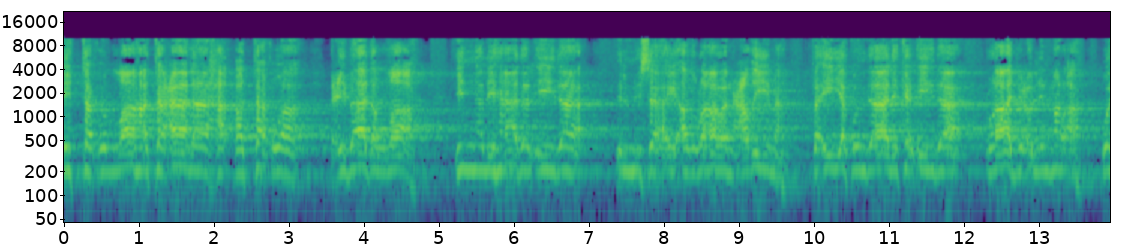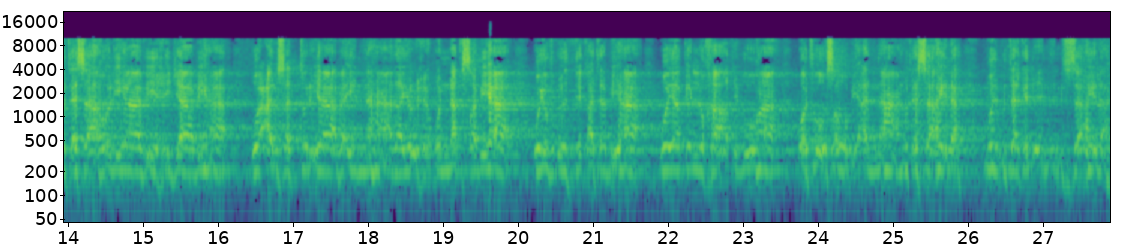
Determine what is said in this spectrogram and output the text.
اتقوا الله تعالى حق التقوى. عباد الله إن لهذا الإيذاء للنساء أضرارا عظيمة فإن يكن ذلك الإيذاء راجع للمرأة وتساهلها في حجابها. وعن سترها فإن هذا يلحق النقص بها ويفقد الثقة بها ويقل خاطبوها وتوصف بأنها متساهلة متساهلة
